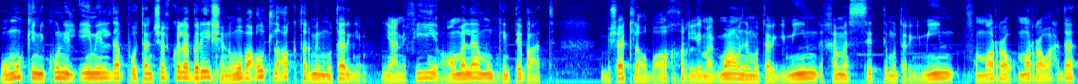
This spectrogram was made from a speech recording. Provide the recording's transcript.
وممكن يكون الإيميل ده potential collaboration ومبعوت لأكتر من مترجم. يعني في عملاء ممكن تبعت بشكل أو بآخر لمجموعة من المترجمين خمس ست مترجمين في مرة مرة واحدة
